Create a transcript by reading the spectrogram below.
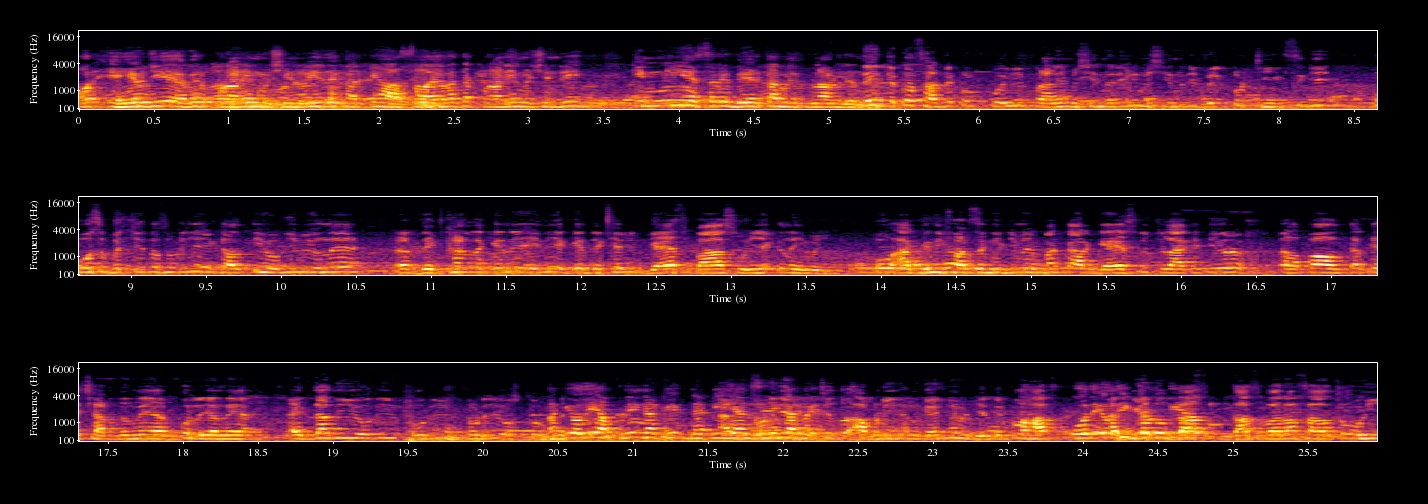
ਔਰ ਇਹੋ ਜੀ ਅਗਰ ਪੁਰਾਣੀ ਮਸ਼ੀਨਰੀ ਦੇ ਕਰਕੇ ਹਾਦਸਾ ਹੋਇਆ ਵਾ ਤਾਂ ਪੁਰਾਣੀ ਮਸ਼ੀਨਰੀ ਕਿੰਨੀ ਇਸ ਵੇਲੇ ਬੇਰਕਾ ਮਿਲਕ ਪਲਾਂਟ ਦੇ ਨਹੀਂ ਦੇਖੋ ਸਾਡੇ ਕੋਲ ਕੋਈ ਵੀ ਪੁਰਾਣੀ ਮਸ਼ੀਨਰੀ ਨਹੀਂ ਮਸ਼ੀਨਰੀ ਬਿਲਕੁਲ ਠੀਕ ਸੀਗੀ। ਉਸ ਬੱਚੇ ਤੋਂ ਥੋੜੀ ਜਿਹੀ ਇਹ ਗਲਤੀ ਹੋ ਗਈ ਵੀ ਉਹਨੇ ਦੇਖਣ ਲੱਗੇ ਨੇ ਇਹਦੀ ਅੱਗੇ ਦੇਖਿਆ ਵੀ ਗੈਸ ਪਾਸ ਹੋਈ ਹੈ ਕਿ ਨਹੀਂ ਹੋਈ। ਉਹ ਅੱਗ ਨਹੀਂ ਫੜ ਸਕੀ। ਜਿਵੇਂ ਆਪਾਂ ਘਰ ਗੈਸ ਨੂੰ ਚਲਾ ਕੇ ਕਈ ਵਾਰ ਆਪਾਂ ਔਨ ਕਰਕੇ ਛੱਡ ਦਿੰਦੇ ਆ ਭੁੱਲ ਜਾਂਦੇ ਆ ਐਦਾਂ ਦੀ ਉਹਦੀ ਉਹਦੀ ਥੋੜੀ ਜਿਹੀ ਉਸ ਤੋਂ ਬਾਕੀ ਉਹਦੀ ਆਪਣੀ ਥੋੜੀ ਦੀ ਬੱਚੇ ਤੋਂ ਆਪਣੀ ਅਣਗਹਿਲੀ ਹੋਈ ਹੈ। ਦੇਖੋ ਹੱਥ ਉਹਦੀ- ਉਹਦੀ ਗਲਤੀ ਆ। 10 12 ਸਾਲ ਤੋਂ ਉਹੀ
